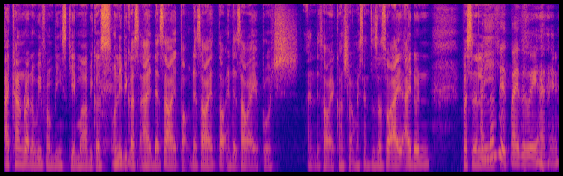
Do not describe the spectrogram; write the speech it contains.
I can't run away from being schema because only because I that's how I talk, that's how I talk, and that's how I approach and that's how I construct my sentences. So I, I don't personally. I love it, by the way, Hanif.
